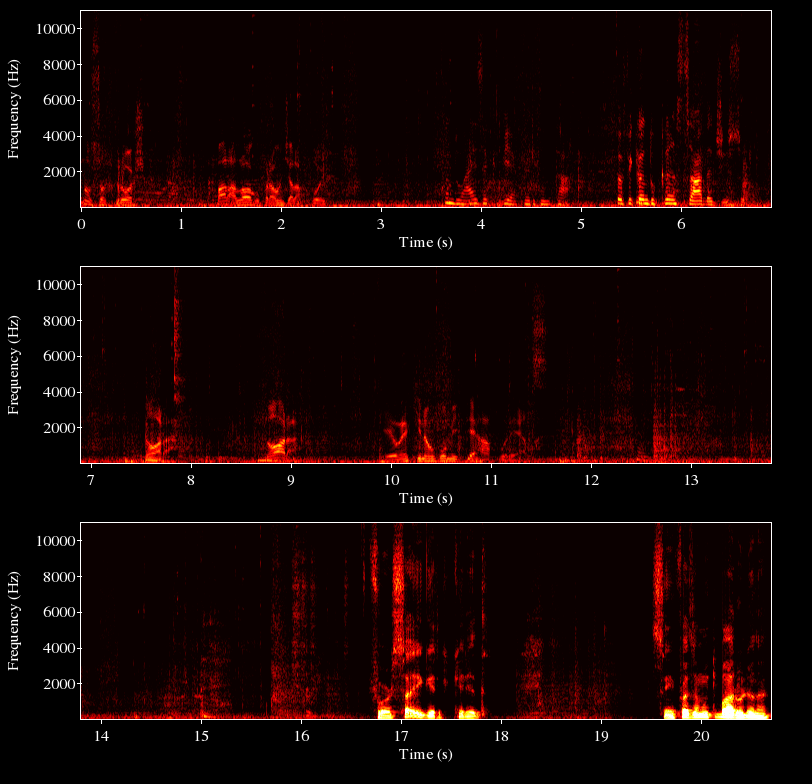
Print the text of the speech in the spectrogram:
Não sou trouxa. Fala logo pra onde ela foi. Quando Isaac vier perguntar. Tô ficando cansada disso. Nora. Nora. Eu é que não vou me ferrar por elas. Força aí, querida. Sem fazer muito barulho, né?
